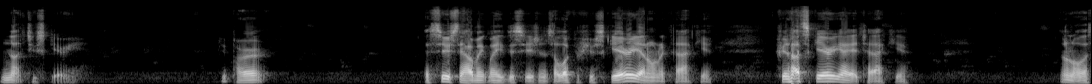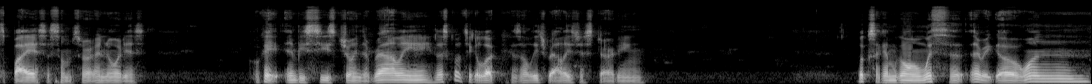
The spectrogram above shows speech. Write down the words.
Not too scary. Depart. That's seriously how I make my decisions. I look, if you're scary, I don't attack you. If you're not scary, I attack you. I don't know, that's bias of some sort. I know it is. Okay, NBC's joined the rally. Let's go take a look because all these rallies are starting. Looks like I'm going with the, there we go. One,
